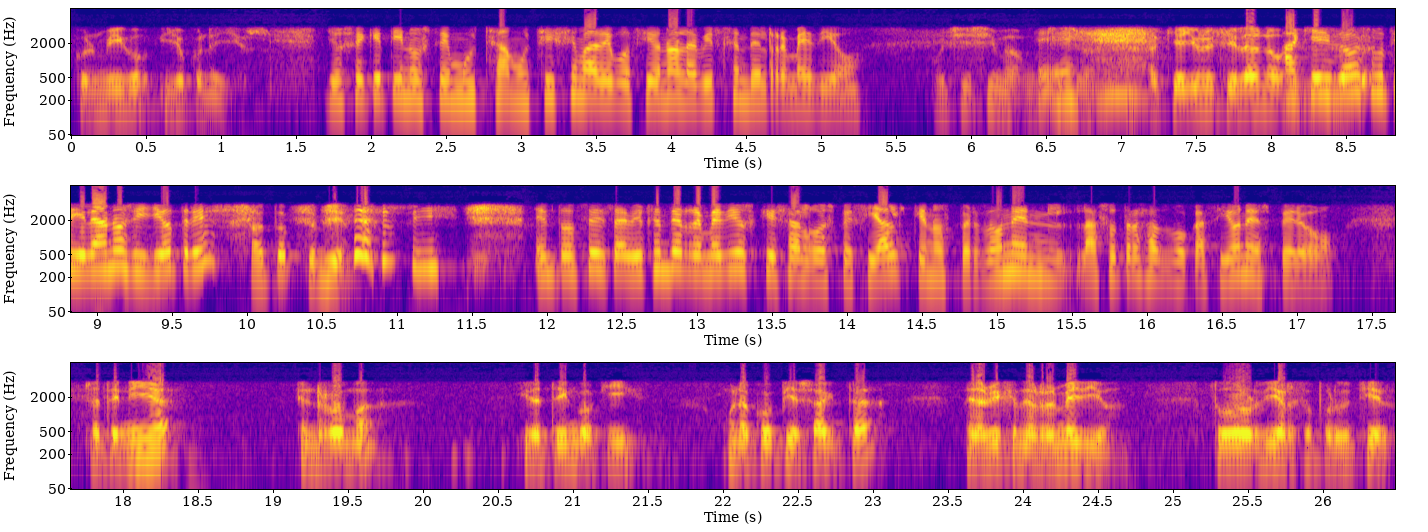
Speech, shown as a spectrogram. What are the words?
conmigo y yo con ellos. Yo sé que tiene usted mucha, muchísima devoción a la Virgen del Remedio. Muchísima, muchísima. Eh, aquí hay un utilano. Aquí hay dos utilanos y yo tres. Ah, también. sí. Entonces, la Virgen de Remedios, que es algo especial, que nos perdonen las otras advocaciones, pero. La tenía en Roma y la tengo aquí, una copia exacta de la Virgen del Remedio. Todos los días rezo por Utiel,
